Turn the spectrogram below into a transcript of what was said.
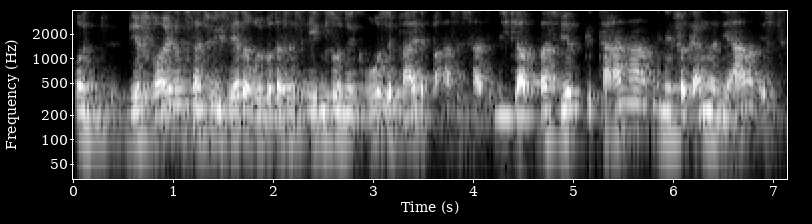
Und wir freuen uns natürlich sehr darüber, dass es eben so eine große, breite Basis hat. Und ich glaube, was wir getan haben in den vergangenen Jahren, ist,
